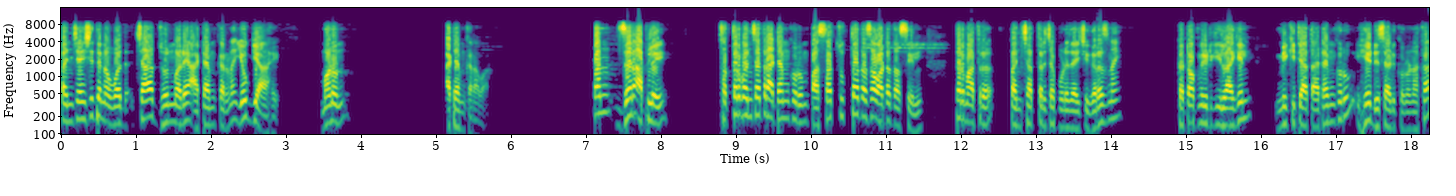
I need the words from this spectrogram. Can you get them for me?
पंच्याऐंशी ते नव्वदच्या झोनमध्ये अटेम्प्ट करणं योग्य आहे. म्हणून अटेम्प्ट करावा. पण जर आपले सत्तर पंच्याहत्तर अटेम्प्ट करून पाच सात चुकतात असं वाटत असेल तर मात्र पंच्याहत्तरच्या पुढे जायची गरज नाही. कट ऑफ मिनिट लागेल. मी किती आता अटेम्प्ट करू हे डिसाईड करू नका.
